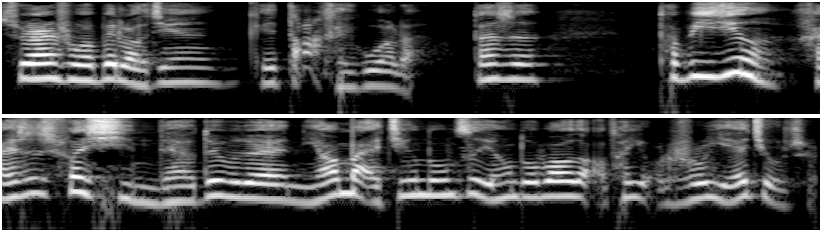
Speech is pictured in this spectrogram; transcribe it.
虽然说被老金给打开过了，但是它毕竟还是算新的，对不对？你要买京东自营多宝岛，它有的时候也九折。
